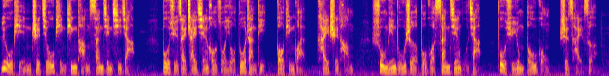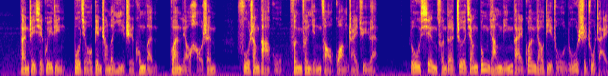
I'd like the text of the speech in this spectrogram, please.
六品至九品厅堂三间七架，不许在宅前后左右多占地，构亭馆、开池塘，庶民庐舍不过三间五架，不许用斗拱，是彩色。但这些规定不久变成了一纸空文，官僚豪绅、富商大贾纷纷营造广宅剧院，如现存的浙江东阳明代官僚地主卢氏住宅，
